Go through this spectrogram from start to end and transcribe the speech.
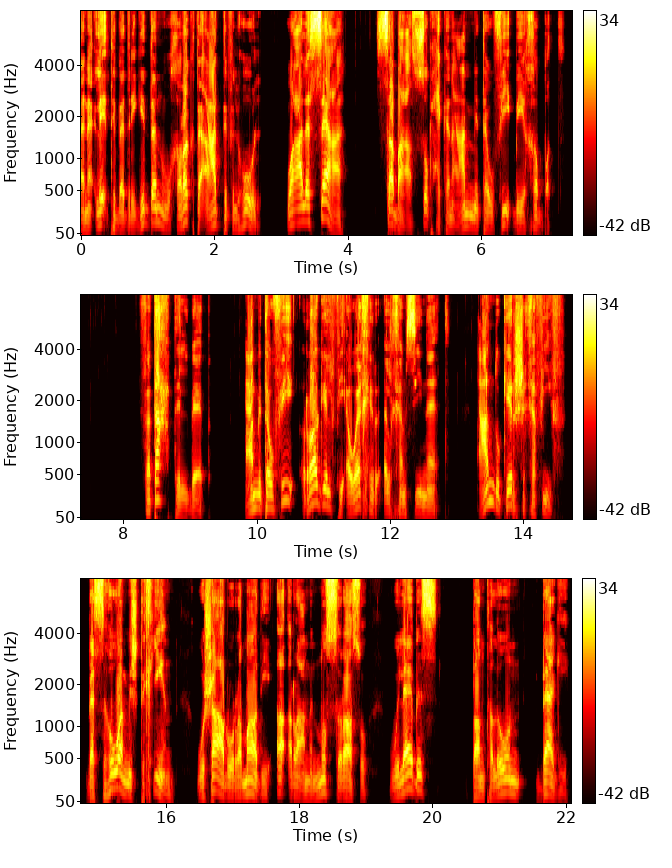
أنا قلقت بدري جدا وخرجت قعدت في الهول وعلى الساعة سبعة الصبح كان عم توفيق بيخبط. فتحت الباب. عم توفيق راجل في أواخر الخمسينات عنده كرش خفيف بس هو مش تخين. وشعره رمادي أقرع من نص راسه ولابس بنطلون باجي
